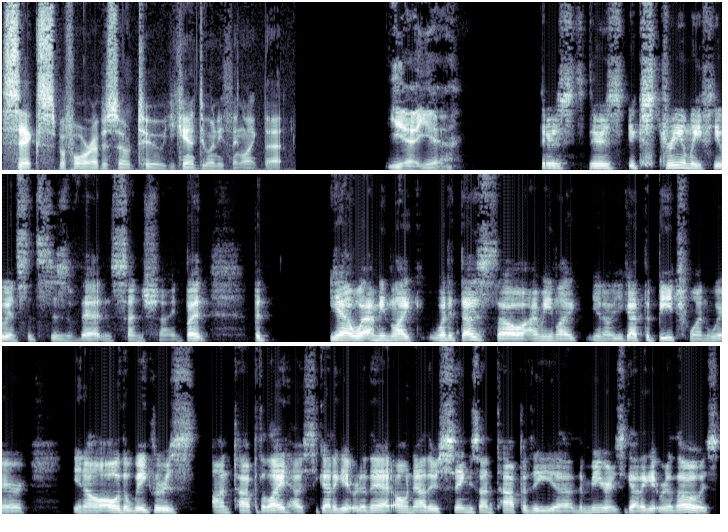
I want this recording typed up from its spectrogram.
six before episode two. You can't do anything like that. Yeah, yeah. There's there's extremely few instances of that in Sunshine, but but Yeah, well, I mean, like what it does though. I mean, like you know, you got the beach one where, you know, oh, the Wiggler's on top of the lighthouse. You got to get rid of that. Oh, now there's things on top of the uh, the mirrors. You got to get rid of those.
